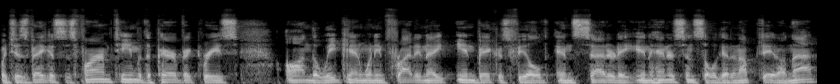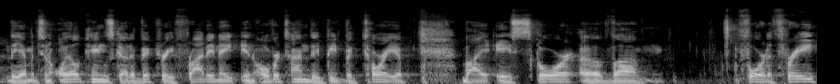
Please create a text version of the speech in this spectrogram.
which is Vegas's farm team with a pair of victories on the weekend, winning Friday night in Bakersfield and Saturday in Henderson. So we'll get an update on that. The Edmonton Oil Kings got a victory Friday night in overtime. They beat Victoria by a score of um, four to three.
